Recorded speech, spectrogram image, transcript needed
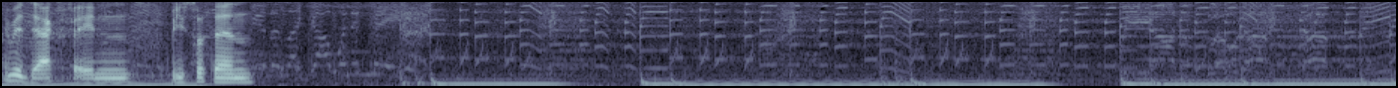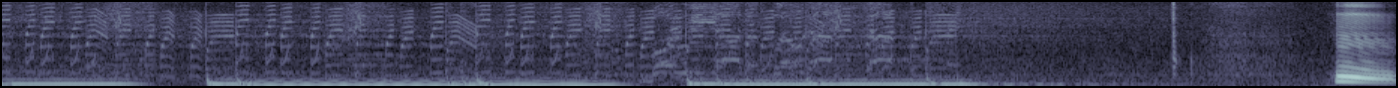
Maybe a Dack Fayden, Beast Within. Hmm.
